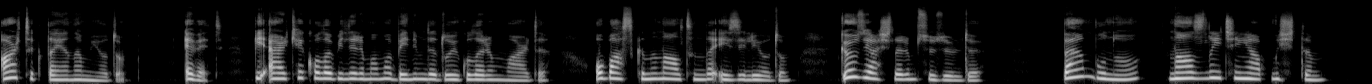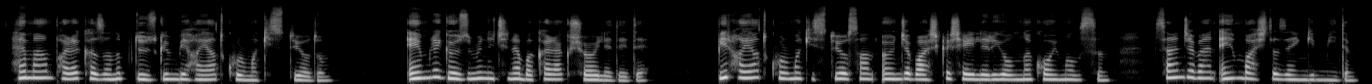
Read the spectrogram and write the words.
Artık dayanamıyordum. Evet, bir erkek olabilirim ama benim de duygularım vardı. O baskının altında eziliyordum. Gözyaşlarım süzüldü. Ben bunu Nazlı için yapmıştım. Hemen para kazanıp düzgün bir hayat kurmak istiyordum. Emre gözümün içine bakarak şöyle dedi. Bir hayat kurmak istiyorsan önce başka şeyleri yoluna koymalısın. Sence ben en başta zengin miydim?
